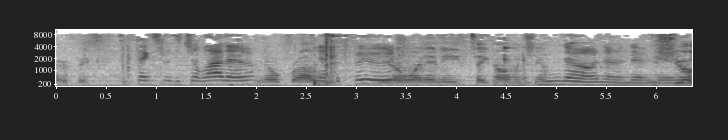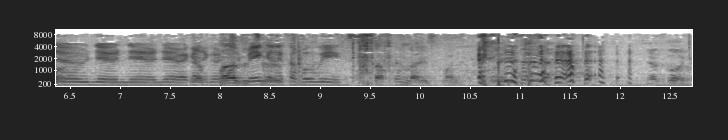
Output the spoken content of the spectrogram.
Perfect. And thanks for the gelato. No problem. And the food. You don't want any take home and shit? No, no, no, no, sure? no, no, no, no. I gotta Yeah, go to Jamaica in a couple of weeks. Something nice, man. You're good.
